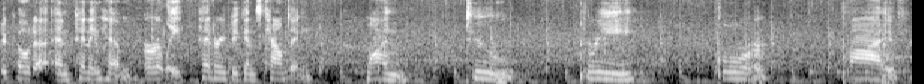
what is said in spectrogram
Chakota and pinning him early. Henry begins counting. One, two, three, four, five.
